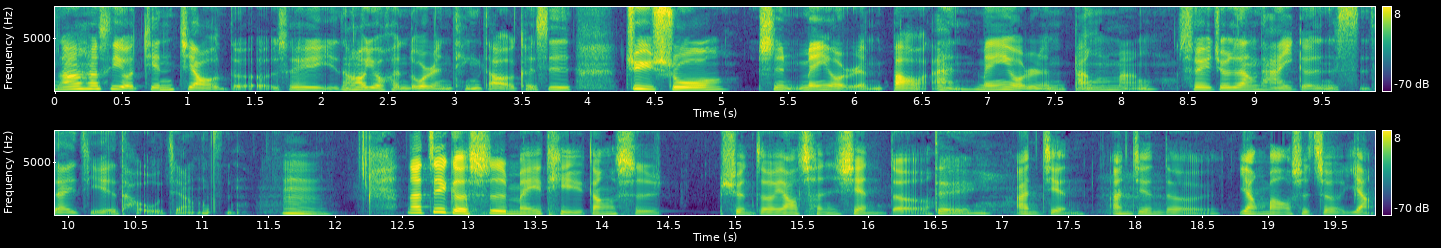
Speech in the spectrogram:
然后他是有尖叫的，所以然后有很多人听到，可是据说是没有人报案，没有人帮忙，所以就让他一个人死在街头这样子。嗯，那这个是媒体当时选择要呈现的对，案件，案件的样貌是这样。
